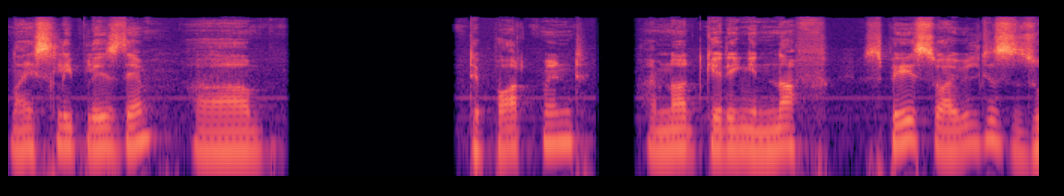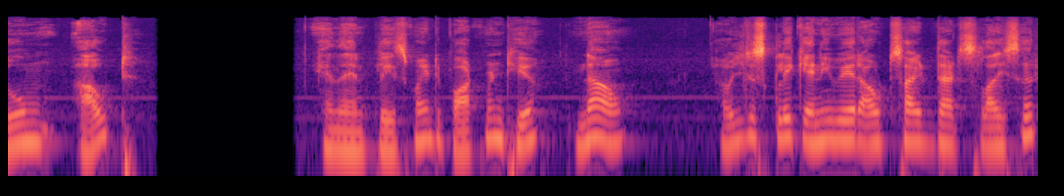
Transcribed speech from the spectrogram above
nicely place them. Um, department, I'm not getting enough space, so I will just zoom out and then place my department here. Now, I will just click anywhere outside that slicer.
